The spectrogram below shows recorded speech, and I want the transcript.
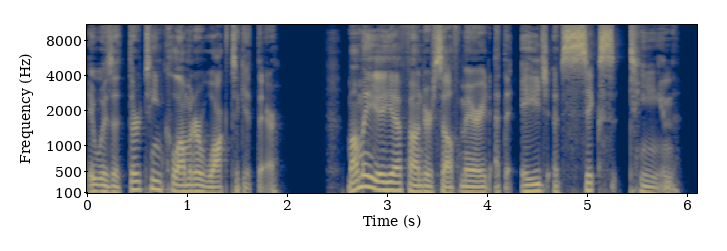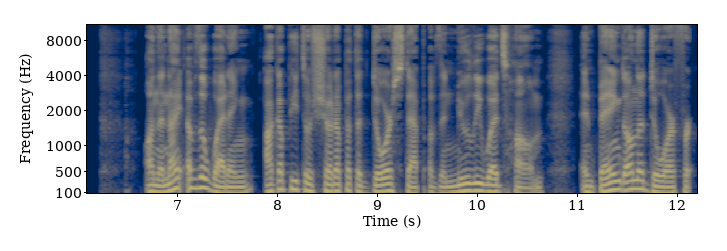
It was a 13 kilometer walk to get there. Mama Yaya found herself married at the age of 16. On the night of the wedding, Agapito showed up at the doorstep of the newlyweds' home and banged on the door for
